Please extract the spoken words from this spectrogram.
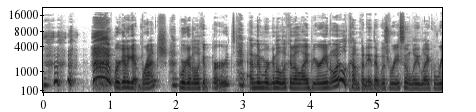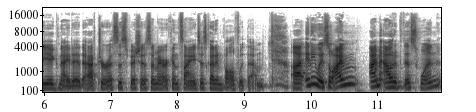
we're gonna get brunch. We're gonna look at birds, and then we're gonna look at a Liberian oil company that was recently like reignited after a suspicious American scientist got involved with them. Uh, anyway, so I'm I'm out of this one.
